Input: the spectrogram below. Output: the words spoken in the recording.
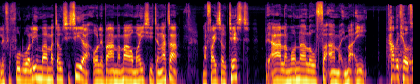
le fufurua lima matausisia o le vā mama o maisi tangata, ma faisau test, pe a langona lo faa mai mai. Public health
